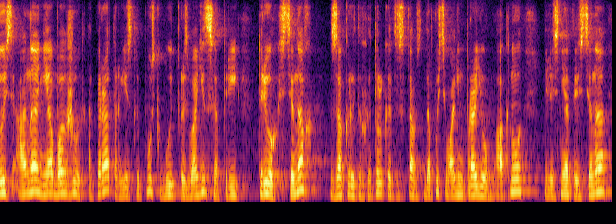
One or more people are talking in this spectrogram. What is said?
то есть она не обожжет оператора, если пуск будет производиться при трех стенах закрытых, и только, там, допустим, один проем, окно или снятая стена,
